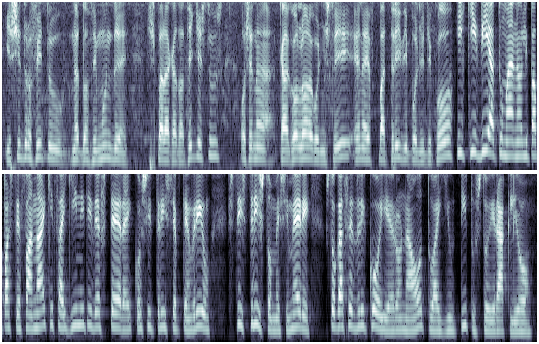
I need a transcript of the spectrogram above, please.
οι σύντροφοί του να τον θυμούνται τις παρακαταθήκες τους ως ένα κακό αγωνιστή, ένα ευπατρίδι πολιτικό. Η κηδεία του Μανώλη Παπαστεφανάκη θα γίνει τη Δευτέρα 23 Σεπτεμβρίου στις 3 το μεσημέρι στον καθεδρικό ιεροναό του Αγίου Τίτου στο Ηράκλειο.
